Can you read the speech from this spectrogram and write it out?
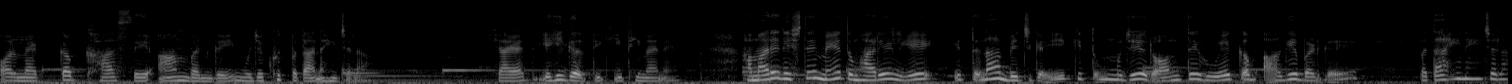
और मैं कब खास से आम बन गई, मुझे खुद पता नहीं चला। शायद यही गलती की थी मैंने। हमारे रिश्ते में तुम्हारे लिए इतना बिछ गई कि तुम मुझे रौनते हुए कब आगे बढ़ गए पता ही नहीं चला।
